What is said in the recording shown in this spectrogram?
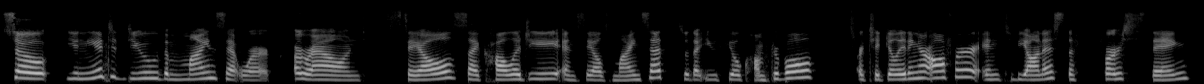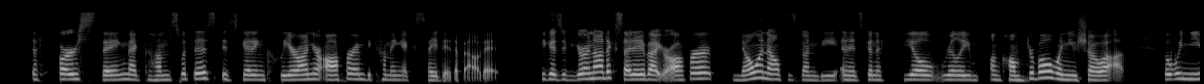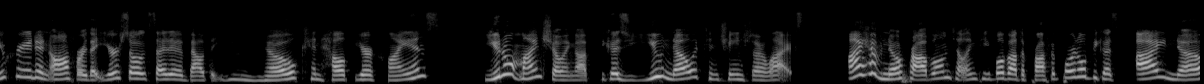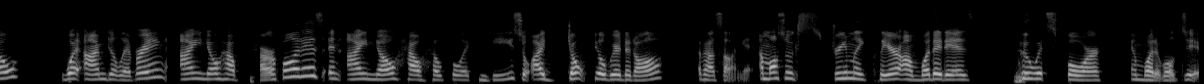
So you need to do the mindset work around sales psychology and sales mindset so that you feel comfortable articulating your offer. And to be honest, the first thing, the first thing that comes with this is getting clear on your offer and becoming excited about it. Because if you're not excited about your offer, no one else is going to be, and it's going to feel really uncomfortable when you show up. But when you create an offer that you're so excited about that you know can help your clients, you don't mind showing up because you know it can change their lives. I have no problem telling people about the profit portal because I know what I'm delivering. I know how powerful it is and I know how helpful it can be. So I don't feel weird at all about selling it. I'm also extremely clear on what it is, who it's for, and what it will do.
